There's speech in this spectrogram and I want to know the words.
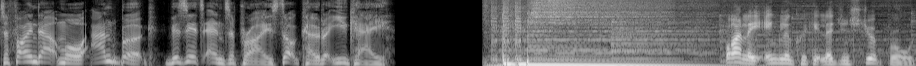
To find out more and book, visit enterprise.co.uk. Finally, England cricket legend Stuart Broad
